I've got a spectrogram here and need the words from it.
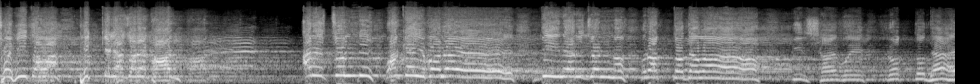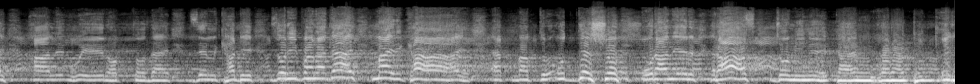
শহীদ হওয়া, ঠিক কিনা জোরে কর আরে চুন্নি ওকেই বলে দিনের জন্য রক্ত দেওয়া। পীর সাহেব হয়ে রক্ত দেয়, আলেম হয়ে রক্ত দেয়, জেল খাটে জরিপানা দেয় মায়ের খায়। একমাত্র উদ্দেশ্য কোরআনের রাজ জমিনে কায়েম করা, ঠিক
